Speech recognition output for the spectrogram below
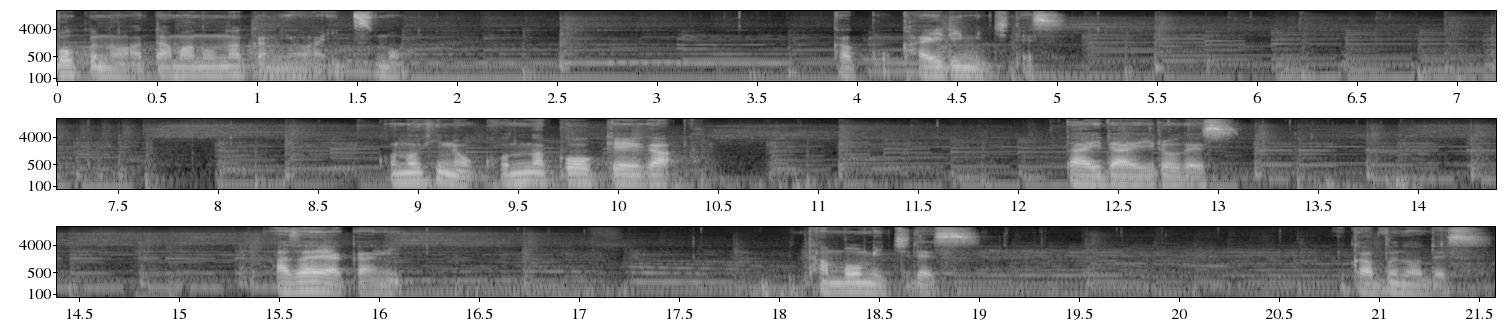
僕の頭の中にはいつもかっこ帰り道です。この日のこんな光景が橙色です。鮮やかに。田んぼ道です。浮かぶのです。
